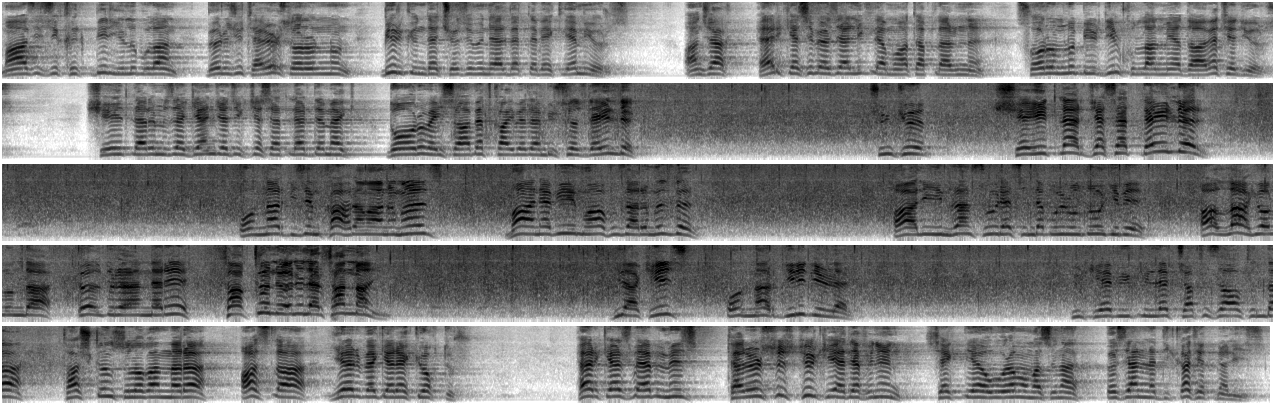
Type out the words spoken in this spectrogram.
mazisi 41 yılı bulan bölücü terör sorununun bir günde çözümünü elbette beklemiyoruz. Ancak herkesi ve özellikle muhataplarını sorumlu bir dil kullanmaya davet ediyoruz. Şehitlerimize gencecik cesetler demek doğru ve isabet kaybeden bir söz değildir. Çünkü şehitler ceset değildir. Onlar bizim kahramanımız, manevi muhafızlarımızdır. Ali İmran suresinde buyurulduğu gibi Allah yolunda öldürenleri sakın ölüler sanmayın. Bilakis onlar diridirler. Türkiye Büyük Millet çatısı altında taşkın sloganlara asla yer ve gerek yoktur. Herkes ve hepimiz terörsüz Türkiye hedefinin sekteye uğramamasına özenle dikkat etmeliyiz.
